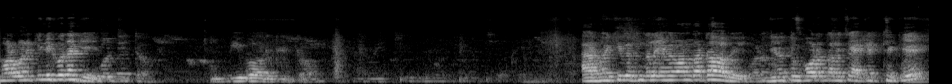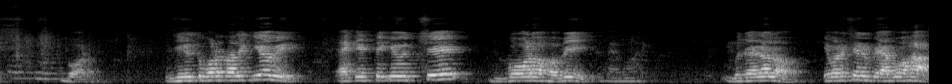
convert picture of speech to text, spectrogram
বড় মানে কি লিখব থাকি বর্ধিত। বিবর্ধিত। আর রৈখিক বেতন তাহলে এম এর মান কত হবে। যেহেতু বড় তাহলে হচ্ছে একের থেকে বড়। যেহেতু বড় তাহলে কি হবে? একের থেকে হচ্ছে বড় হবে। বোঝা গেল? এবার হচ্ছে এর ব্যবহার।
